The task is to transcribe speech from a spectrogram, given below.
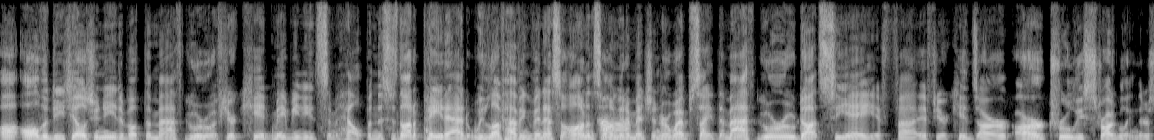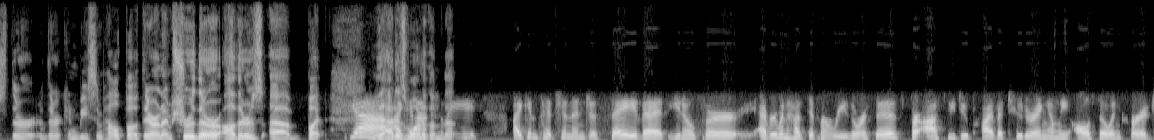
uh, all the details you need about the Math Guru if your kid maybe needs some help. And this is not a paid ad. We love having Vanessa on, and so Aww. I'm going to mention her website, themathguru.ca. If uh, if your kids are are truly struggling, there's there there can be some help out there, and I'm sure there are others. Uh, but yeah, that is one of them. That, I can pitch in and just say that, you know, for everyone has different resources. For us, we do private tutoring and we also encourage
